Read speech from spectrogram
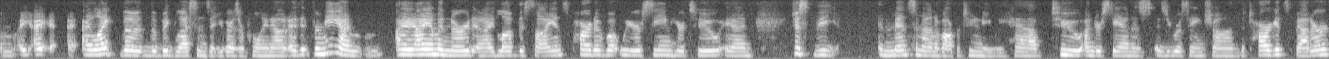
um, I, I, I like the the big lessons that you guys are pulling out. For me, I'm I, I am a nerd and I love the science part of what we are seeing here too, and just the immense amount of opportunity we have to understand, as as you were saying, Sean, the targets better,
